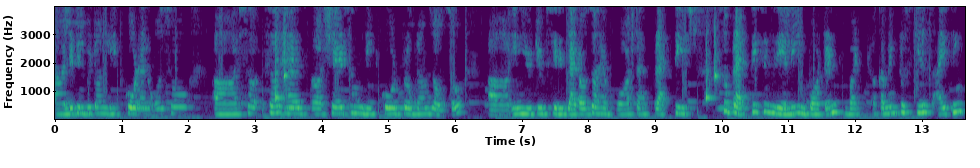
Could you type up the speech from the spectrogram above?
a little bit on LeetCode and also uh, sir, sir has uh, shared some LeetCode programs also uh, in YouTube series that also I have watched, I have practiced. So practice is really important. But uh, coming to skills, I think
